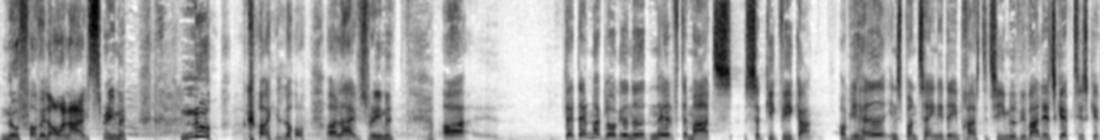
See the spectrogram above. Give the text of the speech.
Nu får vi lov at livestreame. nu går I lov at livestreame. Og da Danmark lukkede ned den 11. marts, så gik vi i gang. Og vi havde en spontan idé i præsteteamet. Vi var lidt skeptiske.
